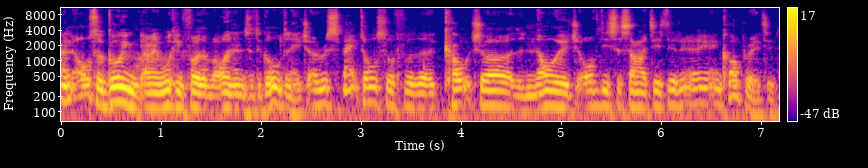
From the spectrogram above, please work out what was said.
And also going, I mean, looking further on into the Golden Age, a respect also for the culture, the knowledge of these societies that incorporated.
